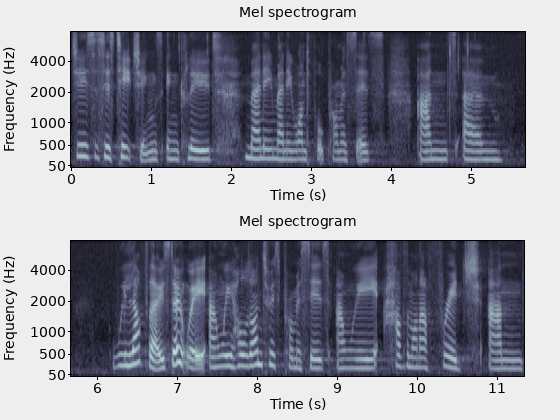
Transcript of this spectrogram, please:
Jesus' teachings include many, many wonderful promises, and um, we love those, don't we? And we hold on to his promises and we have them on our fridge and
